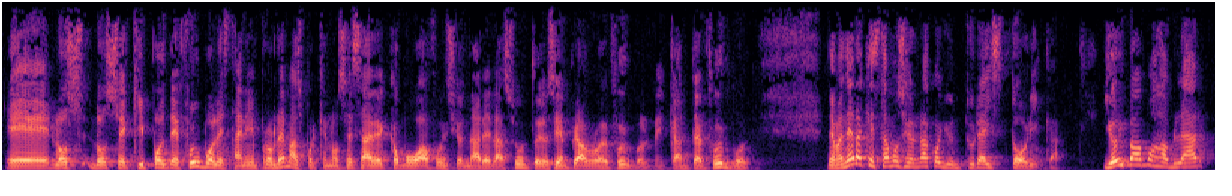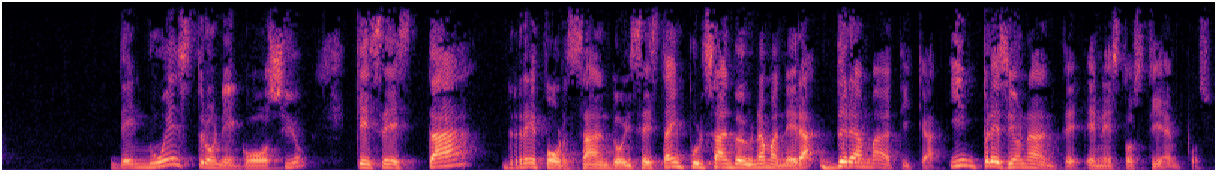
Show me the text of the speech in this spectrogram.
eh, los, los equipos de fútbol están en problemas porque no se sabe cómo va a funcionar el asunto. Yo siempre hablo de fútbol, me encanta el fútbol. De manera que estamos en una coyuntura histórica. Y hoy vamos a hablar de nuestro negocio que se está reforzando y se está impulsando de una manera dramática, impresionante en estos tiempos.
